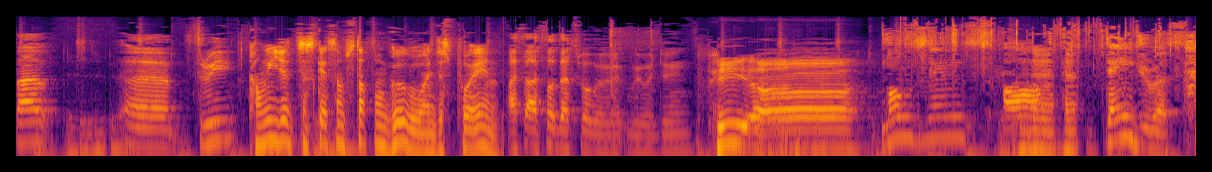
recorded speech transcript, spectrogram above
About uh three. Can we just, just get some stuff on Google and just put in? I thought I thought that's what we were, we were doing. Peter. Muslims are dangerous. Do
